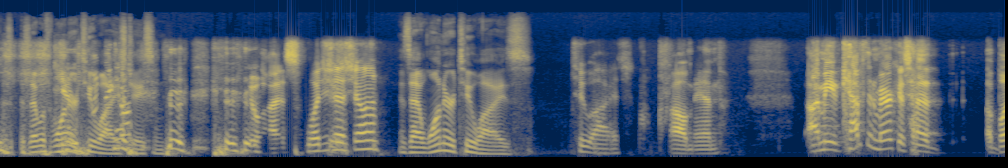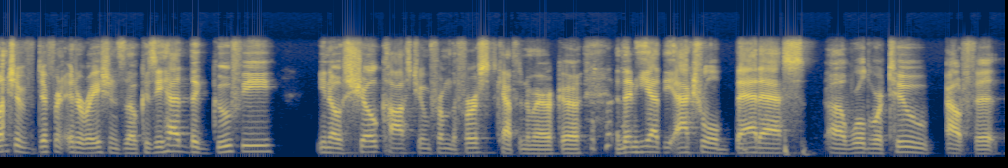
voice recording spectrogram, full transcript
Is that with one or two eyes, Jason? two eyes. What'd you say, Sean? Is that one or two eyes? Two eyes. Oh man. I mean, Captain America's had a bunch of different iterations though, because he had the goofy, you know, show costume from the first Captain America, and then he had the actual badass uh, World War II outfit,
